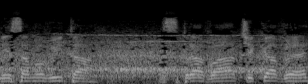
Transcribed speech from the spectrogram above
Niesamowita sprawa, ciekawe.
